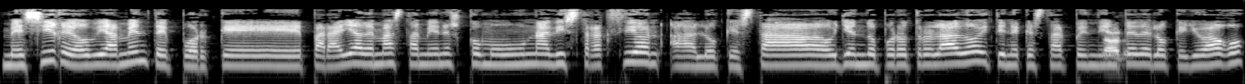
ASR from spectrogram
me sigue obviamente porque para ella además también es como una distracción a lo que está oyendo por otro lado y tiene que estar pendiente de lo que yo hago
